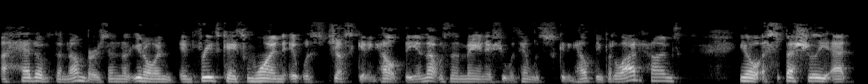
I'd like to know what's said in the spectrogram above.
ahead of the numbers. And, you know, in, in Fried's case, one, it was just getting healthy. And that was the main issue with him was just getting healthy. But a lot of times, you know, especially at,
